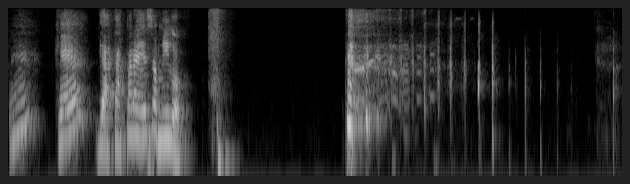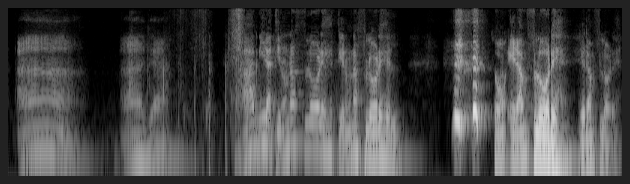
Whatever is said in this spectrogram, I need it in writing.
¿Mm? ¿Qué? Ya estás para eso, amigo. Ah, ah, ya. Ah, mira, tiene unas flores, tiene unas flores el. Son, eran flores, eran flores.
